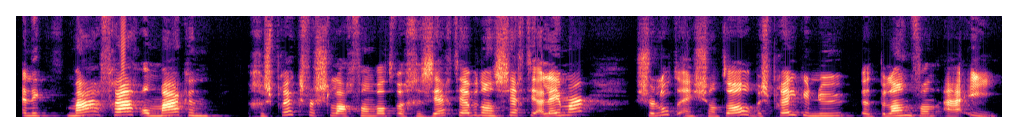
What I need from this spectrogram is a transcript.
en ik vraag om maak een gespreksverslag van wat we gezegd hebben, dan zegt hij alleen maar Charlotte en Chantal bespreken nu het belang van AI.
